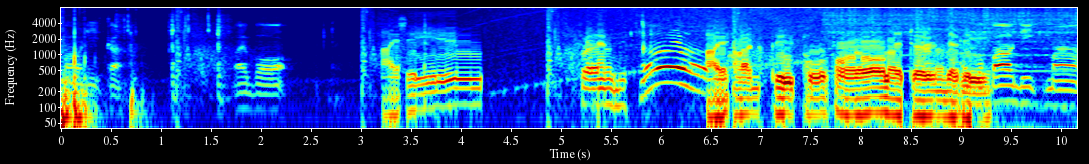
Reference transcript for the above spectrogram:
Paulíka. Lebo... I see you, friend. Oh! I hug people for all eternity. Baldík má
